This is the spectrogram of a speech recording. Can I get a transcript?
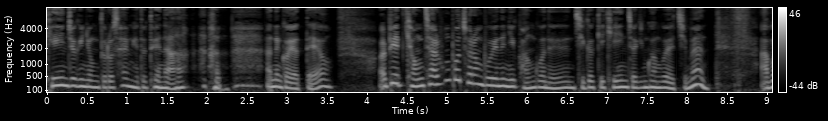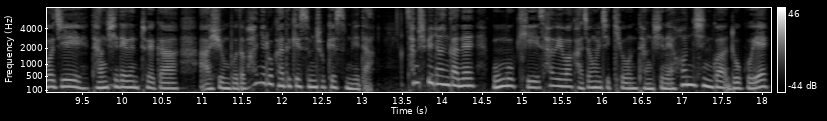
개인적인 용도로 사용해도 되나, 하는 거였대요. 얼핏 경찰 홍보처럼 보이는 이 광고는 지극히 개인적인 광고였지만, 아버지, 당신의 은퇴가 아쉬움보다 환희로 가득했으면 좋겠습니다. 30여 년간의 묵묵히 사회와 가정을 지켜온 당신의 헌신과 노고에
